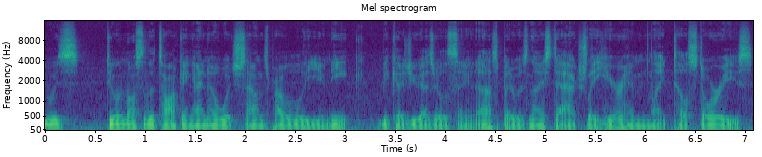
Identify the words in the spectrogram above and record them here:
was doing most of the talking. I know, which sounds probably unique because you guys are listening to us, but it was nice to actually hear him like tell stories.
